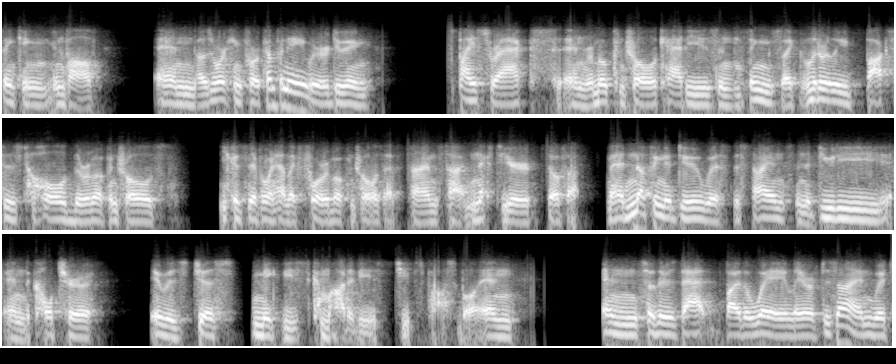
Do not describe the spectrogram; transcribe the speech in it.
thinking involved. And I was working for a company. We were doing spice racks and remote control caddies and things like literally boxes to hold the remote controls because everyone had like four remote controls at the time sat next to your sofa. It had nothing to do with the science and the beauty and the culture. It was just make these commodities cheap as possible. And and so there's that, by the way, layer of design which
